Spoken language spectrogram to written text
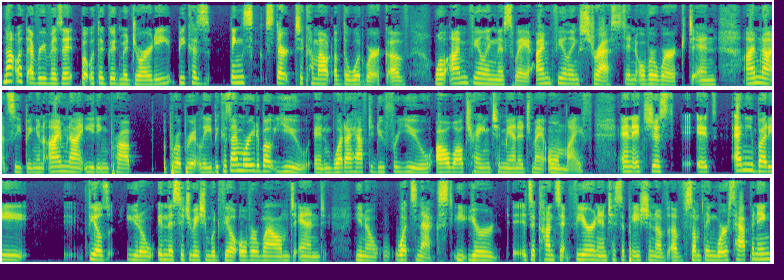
Not with every visit, but with a good majority because things start to come out of the woodwork of, well, I'm feeling this way. I'm feeling stressed and overworked and I'm not sleeping and I'm not eating prop appropriately because I'm worried about you and what I have to do for you all while trying to manage my own life. And it's just it's anybody feels you know in this situation would feel overwhelmed and you know what's next you're it's a constant fear and anticipation of, of something worse happening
